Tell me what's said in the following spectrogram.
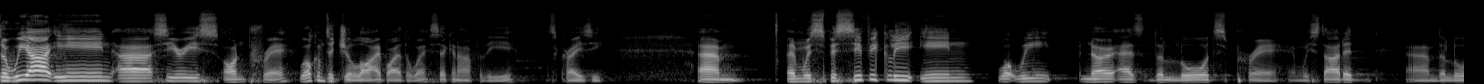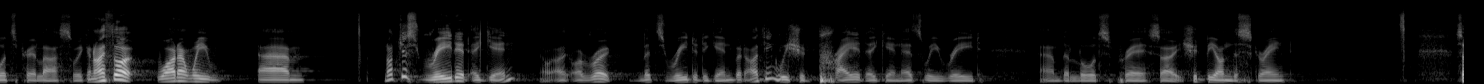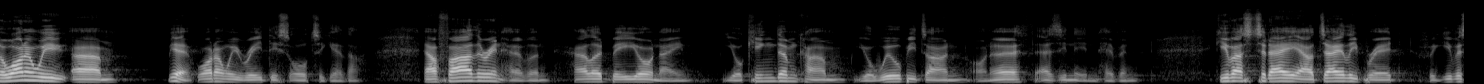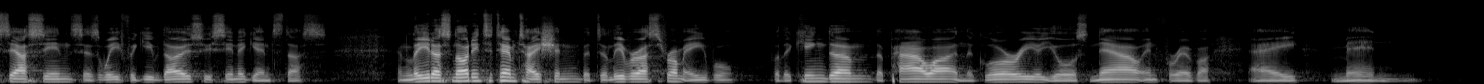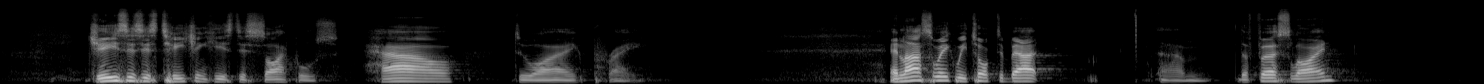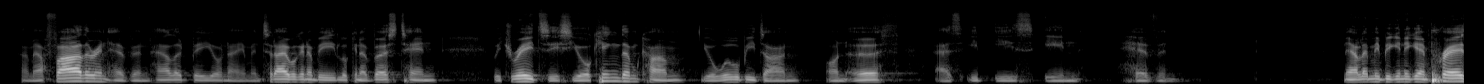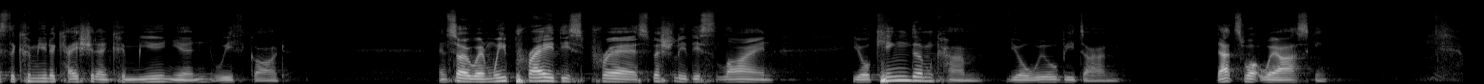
So, we are in a series on prayer. Welcome to July, by the way, second half of the year. It's crazy. Um, and we're specifically in what we know as the Lord's Prayer. And we started um, the Lord's Prayer last week. And I thought, why don't we um, not just read it again? I, I, wrote, let's read it again, but I think we should pray it again as we read um, the Lord's Prayer. So it should be on the screen. So why don't we, um, yeah, why don't we read this all together? Our Father in heaven, hallowed be your name. Your kingdom come, your will be done on earth as in, in heaven. Give us today our daily bread. Forgive us our sins as we forgive those who sin against us. And lead us not into temptation, but deliver us from evil. For the kingdom, the power, and the glory are yours now and forever. Amen. Jesus is teaching his disciples, How do I pray? And last week we talked about um, the first line um, Our Father in heaven, hallowed be your name. And today we're going to be looking at verse 10, which reads this Your kingdom come, your will be done on earth as it is in heaven. Now, let me begin again. Prayer is the communication and communion with God. And so, when we pray this prayer, especially this line, Your kingdom come, your will be done, that's what we're asking.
